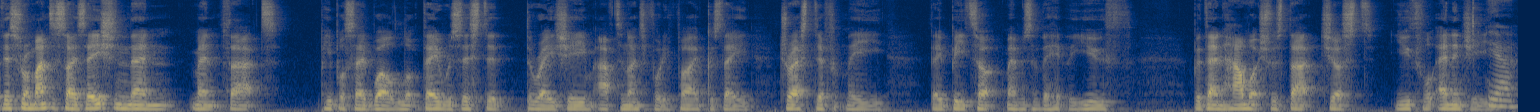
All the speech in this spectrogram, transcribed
this romanticization then meant that people said, well, look, they resisted the regime after 1945 because they dressed differently, they beat up members of the Hitler Youth. But then, how much was that just youthful energy? yeah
